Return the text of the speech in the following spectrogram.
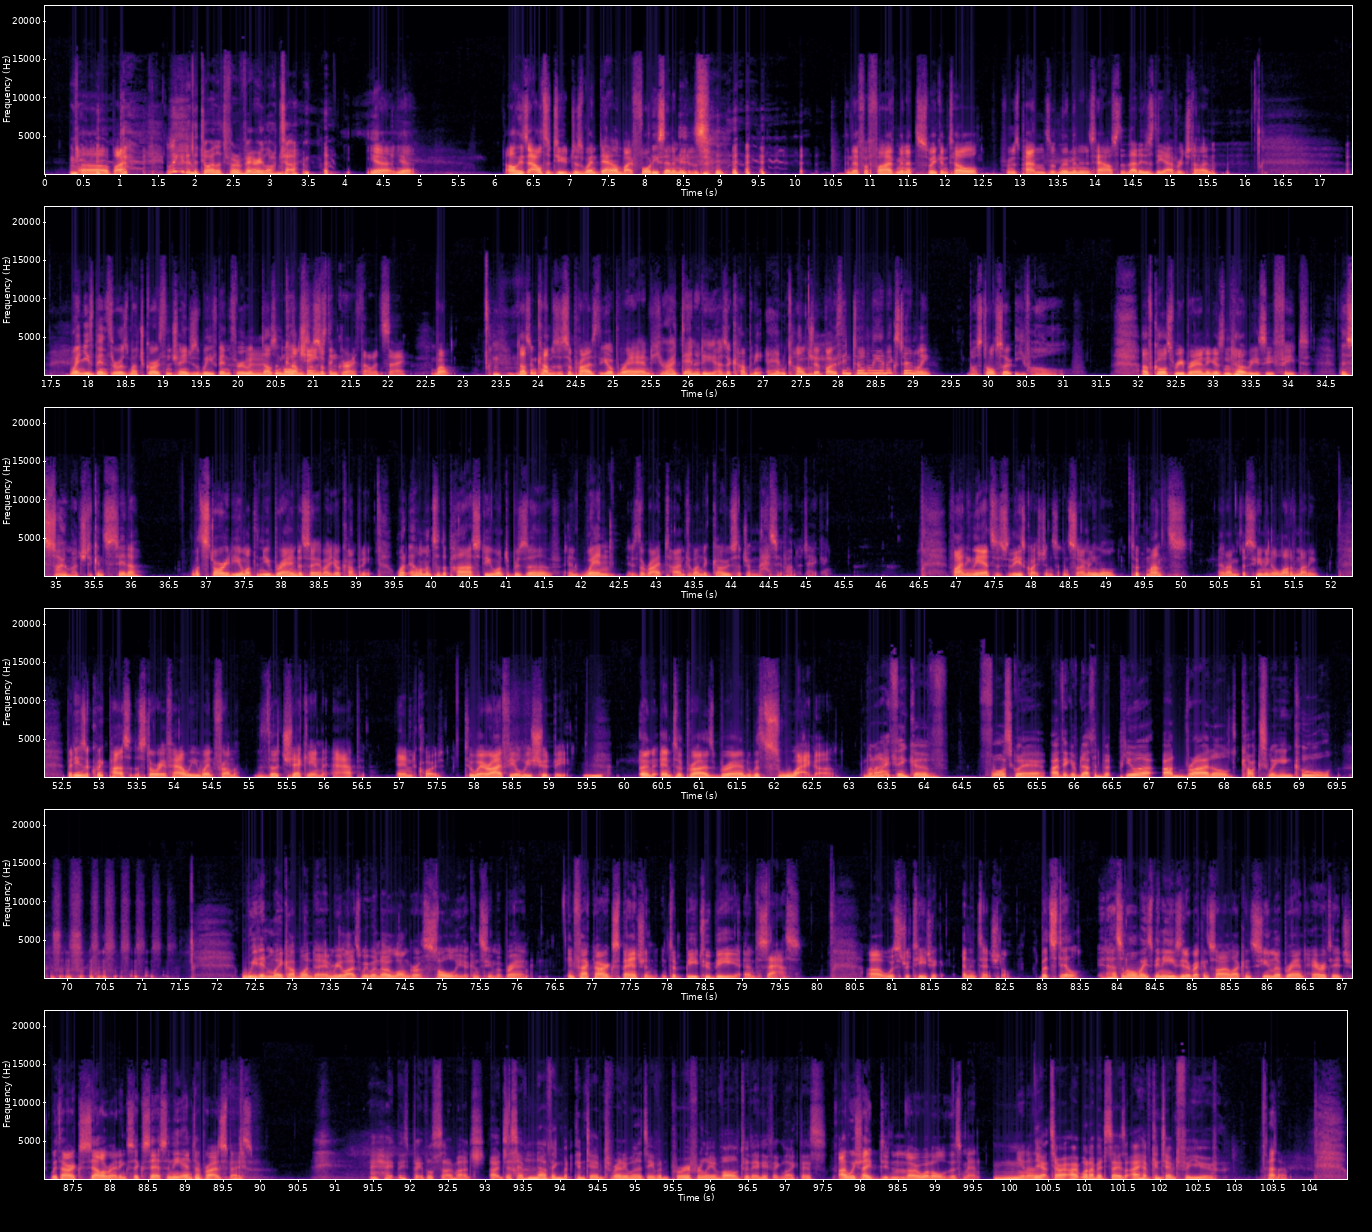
uh, by Lingered in the toilets for a very long time. Yeah, yeah. Oh, his altitude just went down by 40 centimeters. Been there for five minutes. We can tell from his patterns of movement in his house that that is the average time. When you've been through as much growth and change as we've been through, it hmm. doesn't More come as a change sur- than growth, I would say. well, doesn't come as a surprise that your brand, your identity as a company and culture, both internally and externally, must also evolve. Of course, rebranding is no easy feat. There's so much to consider. What story do you want the new brand to say about your company? What elements of the past do you want to preserve? And when is the right time to undergo such a massive undertaking? Finding the answers to these questions, and so many more, took months, and I'm assuming a lot of money. But here's a quick pass at the story of how we went from the check in app, end quote, to where I feel we should be mm. an enterprise brand with swagger. when I think of Foursquare, I think of nothing but pure, unbridled, cock swinging cool. We didn't wake up one day and realize we were no longer solely a consumer brand. In fact, our expansion into B2B and SaaS uh, was strategic and intentional. But still, it hasn't always been easy to reconcile our consumer brand heritage with our accelerating success in the enterprise space. I hate these people so much. I just have nothing but contempt for anyone that's even peripherally involved with anything like this. I wish I didn't know what all of this meant. Mm. you know? Yeah, sorry. I, what I meant to say is I have contempt for you. I know.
